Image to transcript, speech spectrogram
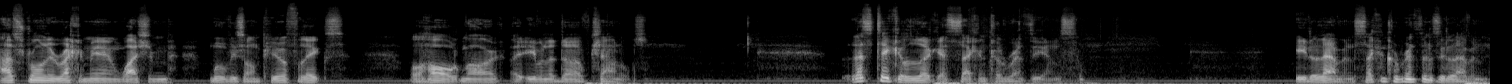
I strongly recommend watching movies on PureFlix or Hallmark or even the Dove channels. Let's take a look at 2 Corinthians 11. 2 Corinthians 11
